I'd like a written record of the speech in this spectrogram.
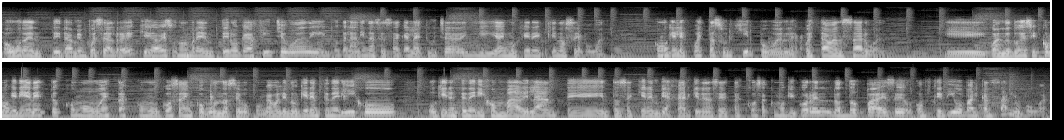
O uno, y también puede ser al revés, que a veces un hombre entero que afiche, weón, y puta la mina se saca la chucha y hay mujeres que no sé, pues, weón. Como que les cuesta surgir, pues, weón, les cuesta avanzar, weón. Y cuando tú decís como que tienen estos como estas como cosas en común, no sé, pues pongámosle, no quieren tener hijos o quieren tener hijos más adelante, entonces quieren viajar, quieren hacer estas cosas, como que corren los dos para ese objetivo, para alcanzarlo, pues, bueno.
